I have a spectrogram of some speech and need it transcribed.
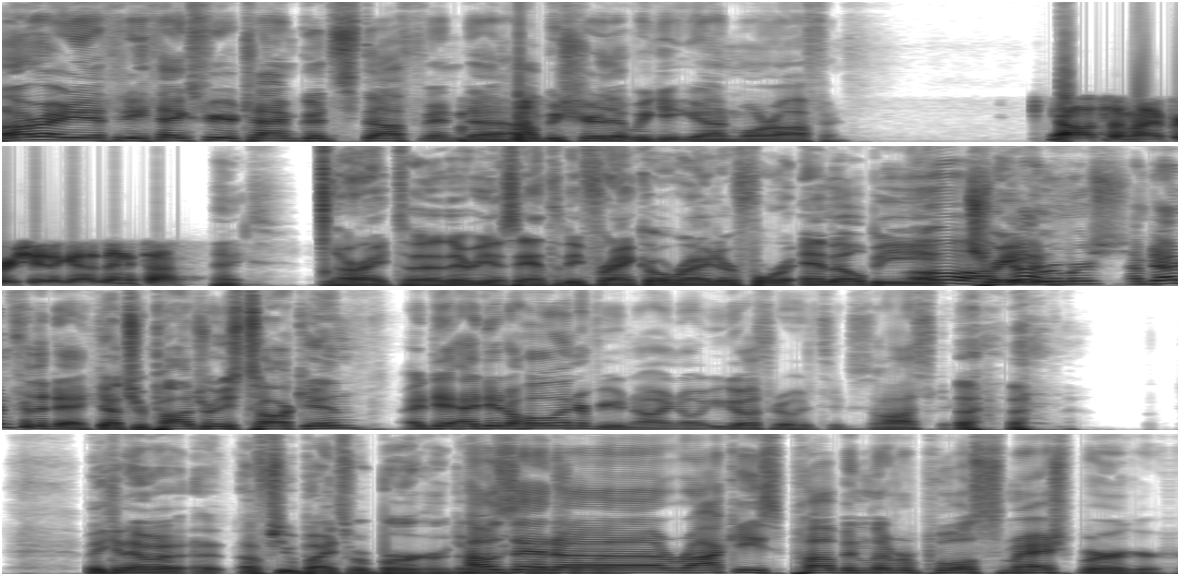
All right, Anthony. Thanks for your time. Good stuff, and uh, I'll be sure that we get you on more often. Awesome. I appreciate it, guys. Anytime. Thanks. All right, uh, there he is, Anthony Franco, writer for MLB Oh, I'm Trade. Rumors. I'm done for the day. Got your Padres talk in. I did. I did a whole interview. Now I know what you go through. It's exhausting. We can have a, a, a few bites of a burger. during How's the that commercial uh, Rocky's Pub in Liverpool smash burger?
